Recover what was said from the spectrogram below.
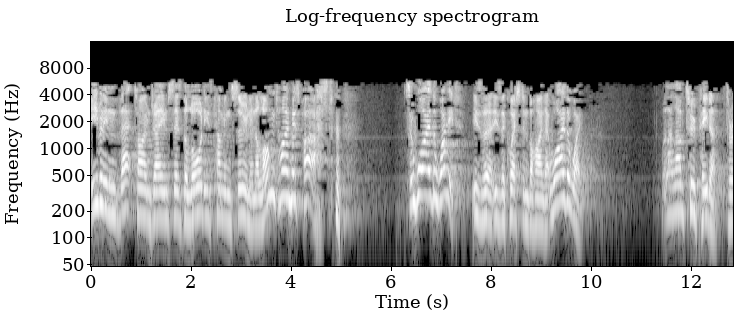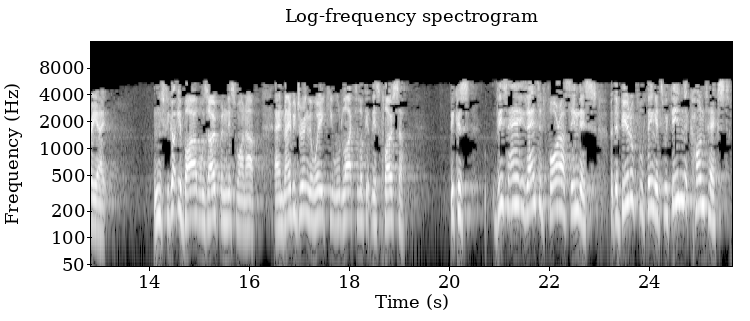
even in that time James says the Lord is coming soon and a long time has passed. so why the wait is the, is the question behind that. Why the wait? Well, I love 2 Peter 3 8. And if you've got your Bibles, open this one up. And maybe during the week you would like to look at this closer. Because this is answered for us in this. But the beautiful thing, it's within the context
